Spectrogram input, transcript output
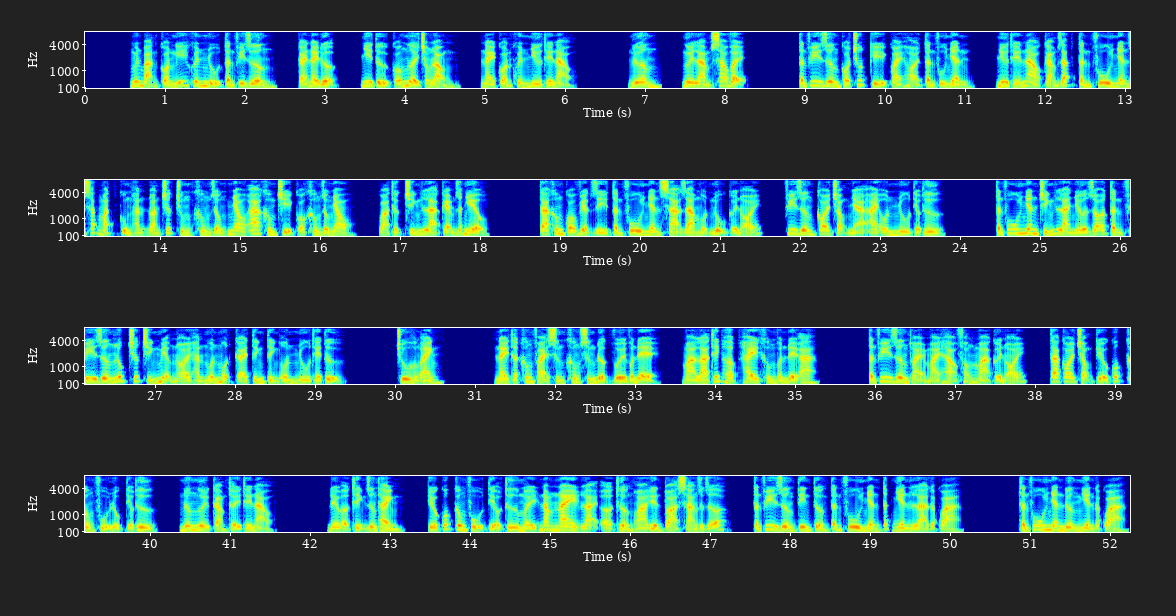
Nguyên bản còn nghĩ khuyên nhủ tần phi dương, cái này được, nhi tử có người trong lòng, này còn khuyên như thế nào? Nương, ngươi làm sao vậy? Tần Phi Dương có chút kỳ quái hỏi Tần Phu Nhân, như thế nào cảm giác Tần Phu Nhân sắc mặt cùng hắn đoán trước chung không giống nhau a không chỉ có không giống nhau, quả thực chính là kém rất nhiều. Ta không có việc gì Tần Phu Nhân xả ra một nụ cười nói, Phi Dương coi trọng nhà ai ôn nhu tiểu thư. Tần Phu Nhân chính là nhớ rõ Tần Phi Dương lúc trước chính miệng nói hắn muốn một cái tính tình ôn nhu thế tử. Chu Hồng Anh. Nay thật không phải xứng không xứng được với vấn đề, mà là thích hợp hay không vấn đề A. Tần Phi Dương thoải mái hào phóng mà cười nói, ta coi trọng tiểu quốc công phủ lục tiểu thư, nương ngươi cảm thấy thế nào? Đều ở Thịnh Dương Thành, tiểu quốc công phủ tiểu thư mấy năm nay lại ở thưởng hoa yến tỏa sáng rực rỡ, Tần Phi Dương tin tưởng Tần Phu Nhân tất nhiên là gặp qua. Tần Phu Nhân đương nhiên gặp qua.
